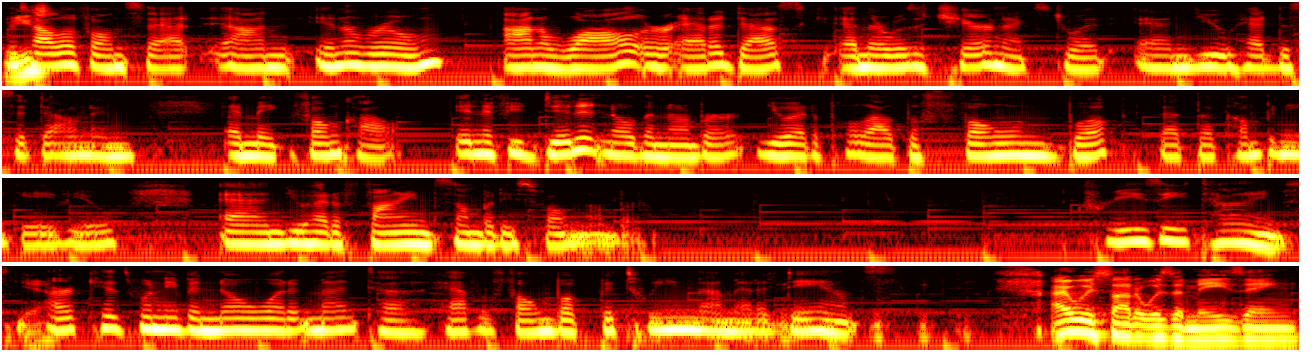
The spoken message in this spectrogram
The telephone sat on in a room on a wall or at a desk, and there was a chair next to it, and you had to sit down and and make a phone call. And if you didn't know the number, you had to pull out the phone book that the company gave you, and you had to find somebody's phone number. Crazy times. Yeah. Our kids wouldn't even know what it meant to have a phone book between them at a dance. I always thought it was amazing.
